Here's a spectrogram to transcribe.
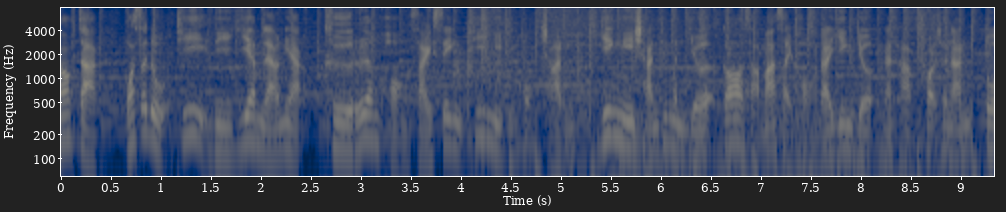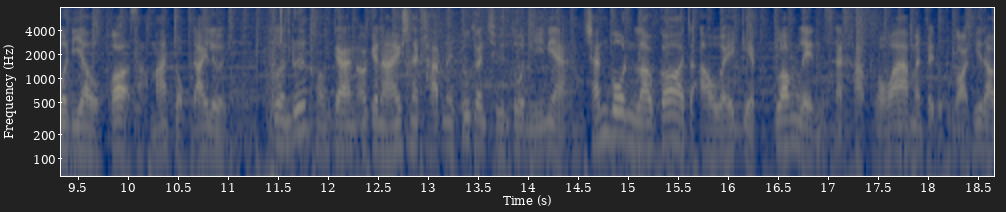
นอกจากวัสดุที่ดีเยี่ยมแล้วเนี่ย คือเรื่องของไซซิ่งที่มีถึง 6 ชั้น ยิ่งมีชั้นที่มันเยอะก็สามารถใส่ของได้ยิ่งเยอะนะครับ เพราะฉะนั้นตัวเดียวก็สามารถจบได้เลย ส่วนเรื่องของการ organize นะครับในตู้กันชื้นตัวนี้เนี่ยชั้นบนเราก็จะเอาไว้เก็บกล้องเลนส์นะครับเพราะว่ามันเป็นอุปกรณ์ที่เรา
